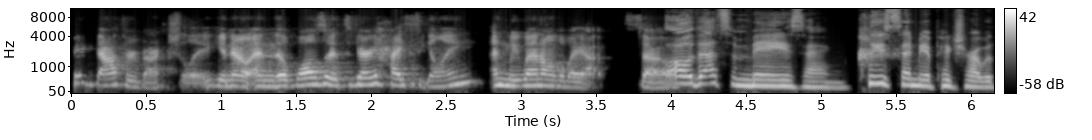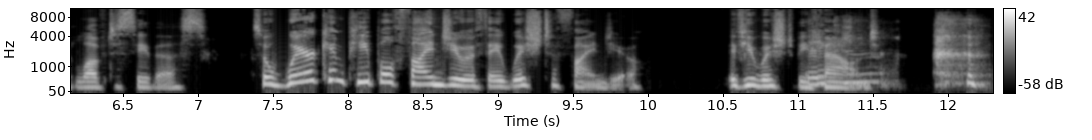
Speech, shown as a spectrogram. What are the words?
big bathroom actually, you know, and the walls. Are, it's very high ceiling, and we went all the way up. So oh, that's amazing. Please send me a picture. I would love to see this. So where can people find you if they wish to find you? If you wish to be they found. Can-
